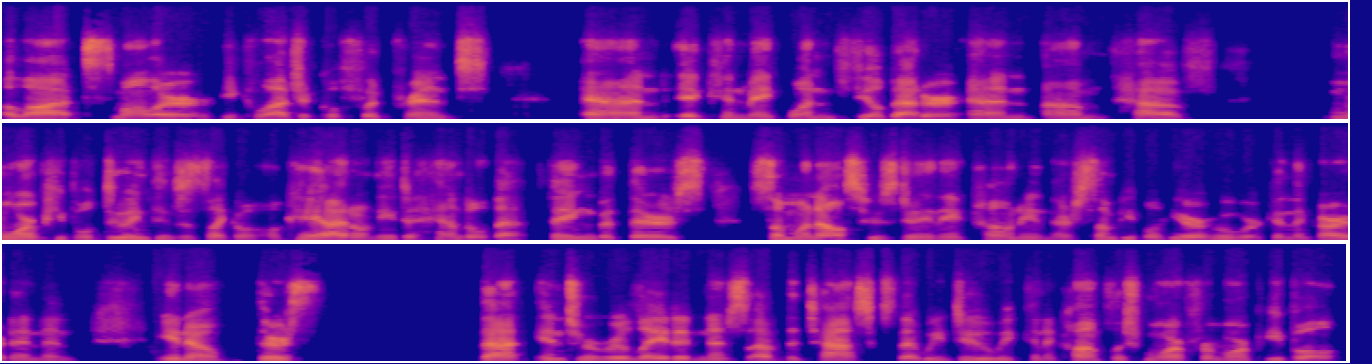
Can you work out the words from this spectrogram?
a lot smaller ecological footprint and it can make one feel better and um, have more people doing things it's like oh, okay i don't need to handle that thing but there's someone else who's doing the accounting there's some people here who work in the garden and you know there's that interrelatedness of the tasks that we do. We can accomplish more for more people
